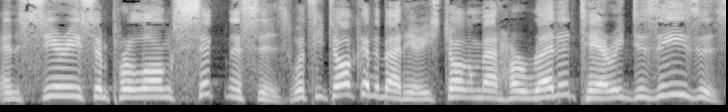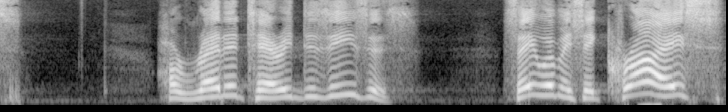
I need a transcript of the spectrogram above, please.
and serious and prolonged sicknesses. What's he talking about here? He's talking about hereditary diseases. Hereditary diseases. Say it with me. Say, Christ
